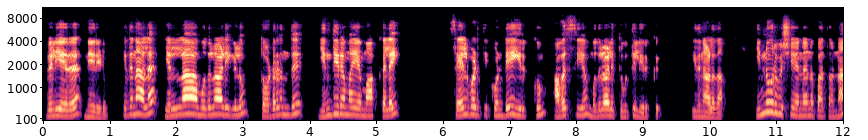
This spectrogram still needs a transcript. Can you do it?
வெளியேற நேரிடும். இதனால எல்லா முதலாளிகளும் தொடர்ந்து எந்திரமயமாக்கலை செயல்படுத்தி கொண்டே இருக்கும் அவசியம் முதலாளித்துவத்தில் இருக்கு. இதனாலதான். இன்னொரு விஷயம் என்னன்னு பார்த்தோம்னா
